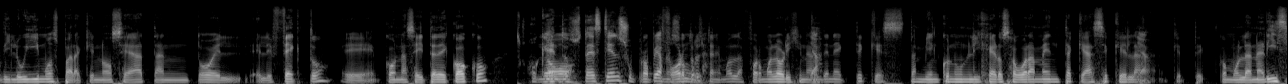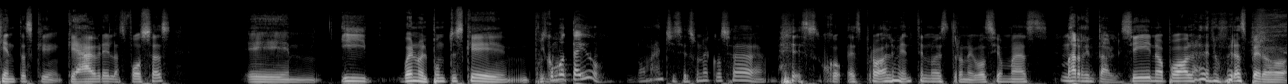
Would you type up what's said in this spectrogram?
diluimos para que no sea tanto el, efecto eh, con aceite de coco. Ok, entonces ustedes tienen su propia fórmula. Nosotros tenemos la fórmula original de Necte, que es también con un ligero sabor a menta que hace que, la, que como la nariz sientas que, que abre las fosas Em, y bueno, el punto es que... Pues, ¿Y cómo te ha ido? No manches, es una cosa, es, probablemente nuestro negocio más... Más rentable. Sí, no puedo hablar de números, pero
